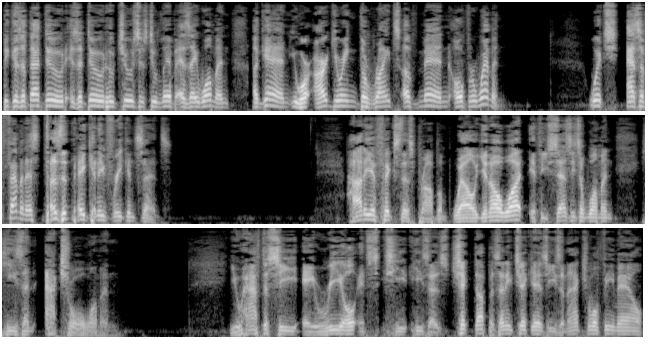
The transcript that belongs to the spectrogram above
Because if that dude is a dude who chooses to live as a woman, again, you are arguing the rights of men over women. Which, as a feminist, doesn't make any freaking sense. How do you fix this problem? Well, you know what? If he says he's a woman, he's an actual woman. You have to see a real. It's he, he's as chicked up as any chick is. He's an actual female.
